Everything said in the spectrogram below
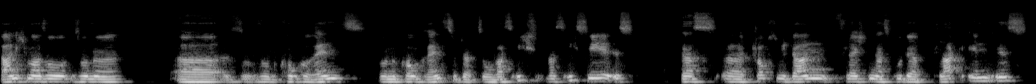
gar nicht mal so, so eine, äh, so, so eine Konkurrenz, so eine Konkurrenzsituation. Was ich, was ich sehe, ist, dass äh, Jobs wie dann vielleicht ein ganz guter Plugin ist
